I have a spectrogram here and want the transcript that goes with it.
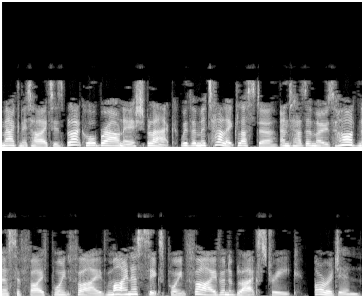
Magnetite is black or brownish black, with a metallic luster, and has a Mohs hardness of 5.5-6.5 and a black streak. Origin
